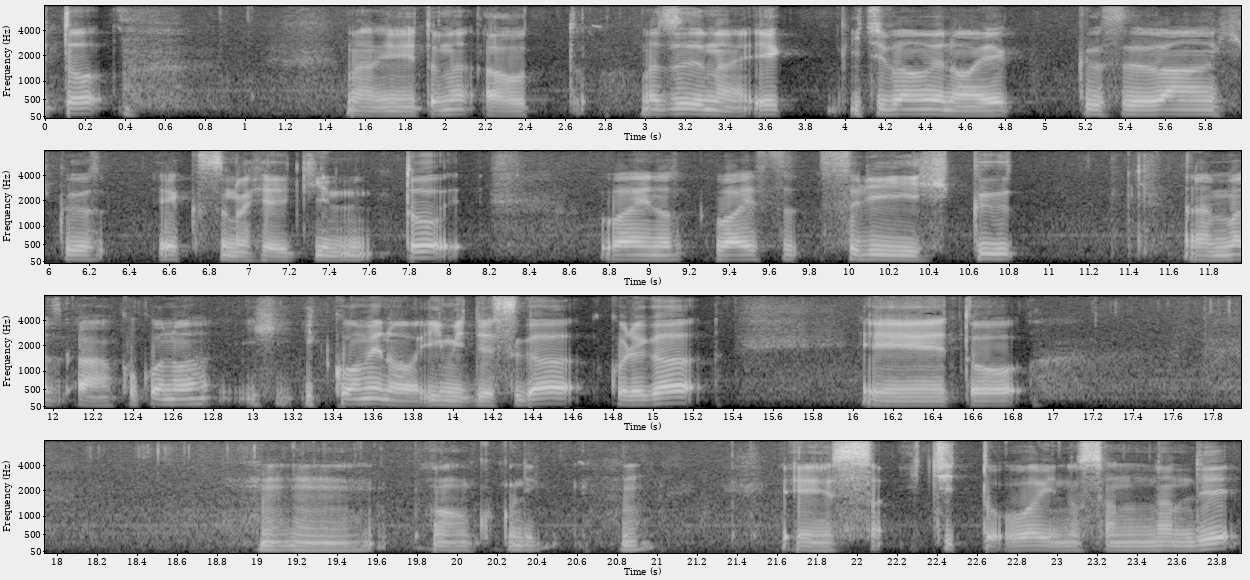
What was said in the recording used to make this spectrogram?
っ、ー、と、まあ、えっ、ー、と、まあ、おっとまず、まあ、え一番上の x1 引く x の平均と y の y3 引くあまずあここの1個目の意味ですがこれがえっ、ー、とうんあここに、うん？えー、1と y の3なんで、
